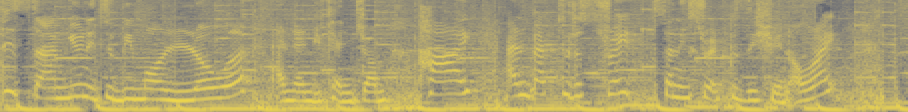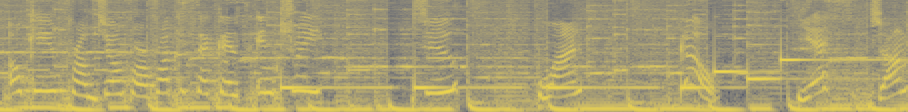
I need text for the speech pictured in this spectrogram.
this time, you need to be more lower, and then you can jump high and back to the straight, standing straight position, alright? Okay, frog jump for 40 seconds in three, two, one, go. Yes, jump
